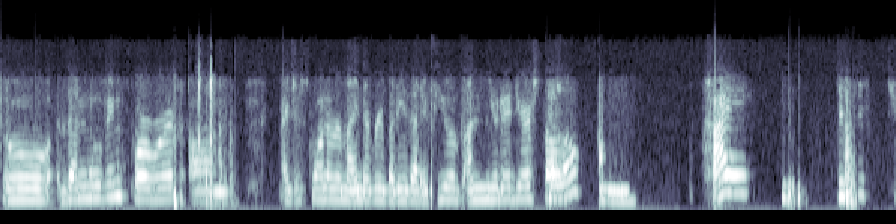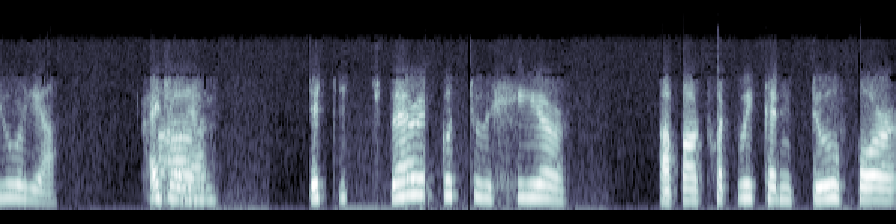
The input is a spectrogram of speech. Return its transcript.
So then moving forward, um, I just want to remind everybody that if you have unmuted yourself. Hello? Um, hi. This is Julia. Hi, Julia. Um, it's very good to hear about what we can do for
